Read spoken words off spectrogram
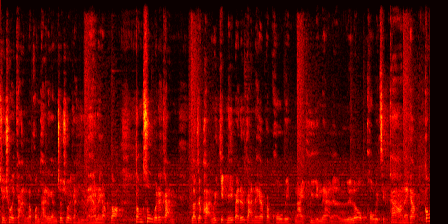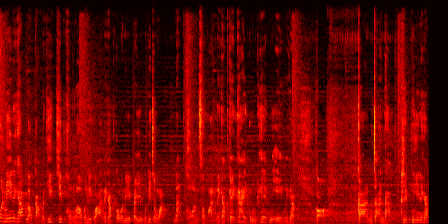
ช่วยๆกันเราคนไทยด้วยกันช่วยๆกันอยู่แล้วนะครับ ก็ต้องสู้ไปด้วยกัน เราจะผ่านวิกฤตนี้ไปด้วยกันนะครับกับโควิด -19 นะหรือโรคโควิด -19 นะครับ ก็วันนี้นะครับเรากลับมาที่คลิปของเรากันดีกว่านะครับ ก็วันนี้ไปอยู่กันที่จังหวัดนครสวรรค์นะครับใกล้ๆกรุงเทพนี่เองนะครับ ก็ การจัดอันดับคลิปนี้นะครับ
